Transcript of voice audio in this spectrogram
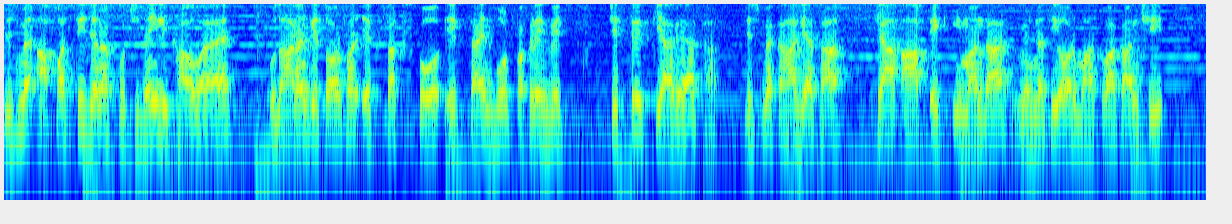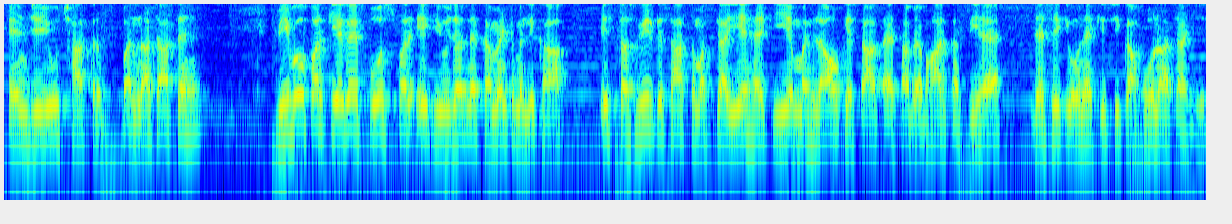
जिसमें आपत्तिजनक कुछ नहीं लिखा हुआ है। उदाहरण के तौर पर एक शख्स को एक साइन बोर्ड पकड़े हुए चित्रित किया गया था, जिसमें कहा गया था, क्या आप एक ईमानदार, मेहनती और महत्वाकांक्षी एनजीयू छात्र बनना चाहते हैं? वीवो पर किए गए पोस्ट पर एक यूज़र ने कमेंट में लिखा, इस तस्वीर के साथ समस्या ये है कि ये महिलाओं के साथ ऐसा व्यवहार करती है, जैसे कि उन्हें किसी का होना चाहिए।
